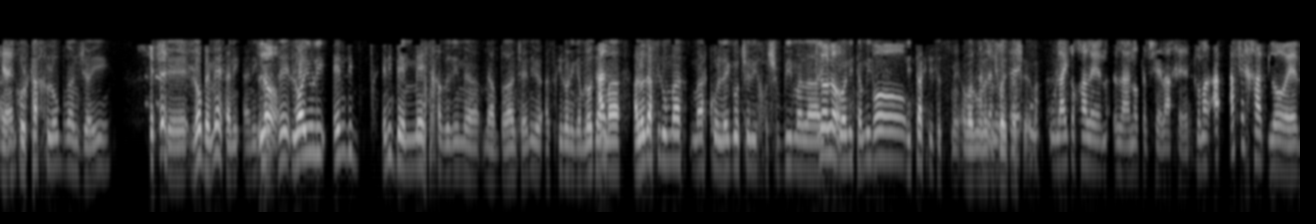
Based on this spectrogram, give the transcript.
כן? אני כל כך לא ברנג'אי, שלא, באמת, אני, אני לא. כזה, לא היו לי, אין לי, אין לי באמת חברים מה, מהברנצ'ה, אין לי, אז כאילו אני גם לא יודע אז... מה, אני לא יודע אפילו מה, מה הקולגות שלי חושבים עליי, לא, לא, כאילו אני תמיד בוא... ניתקתי את עצמי, אבל אולי זאת לא הייתה שאלה. אולי תוכל לענות על שאלה אחרת. כלומר, אף אחד לא אוהב,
